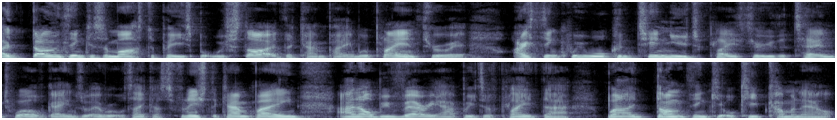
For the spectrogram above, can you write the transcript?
I don't think it's a masterpiece, but we've started the campaign. We're playing through it. I think we will continue to play through the 10, 12 games, whatever it will take us to finish the campaign. And I'll be very happy to have played that, but I don't think it will keep coming out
